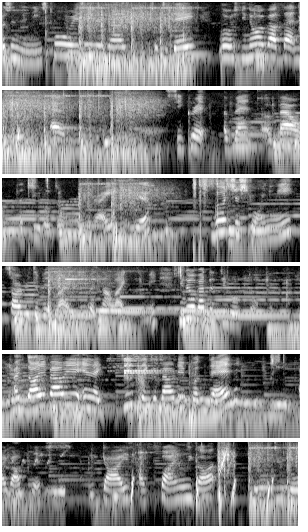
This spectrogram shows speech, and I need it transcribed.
Lewis to these toys. Guys. So today, Lewis, you know about that new um, secret event about the Doodle Dolphin, right? Yeah. Lewis just joined me. Sorry if it's a bit laggy, but it's not for me. You know about the Doodle Dolphin. I thought about it and I did think about it, but then I got this. Guys, I finally got the Doodle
